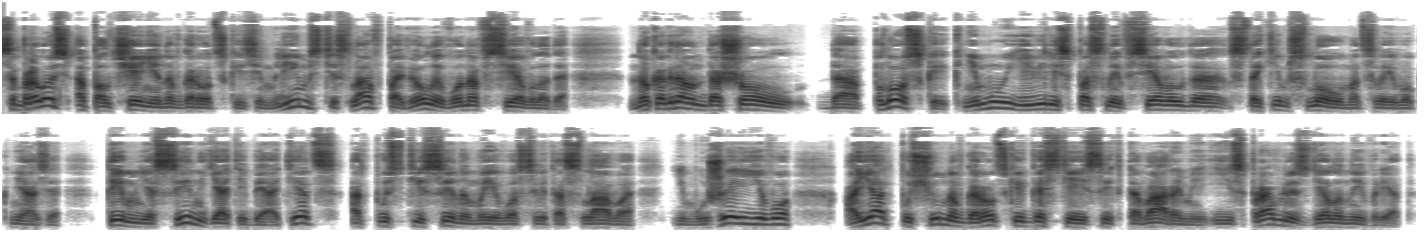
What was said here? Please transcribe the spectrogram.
Собралось ополчение новгородской земли, Мстислав повел его на Всеволода, но когда он дошел до Плоской, к нему явились послы Всеволода с таким словом от своего князя «Ты мне сын, я тебе отец, отпусти сына моего Святослава и мужей его, а я отпущу новгородских гостей с их товарами и исправлю сделанный вред».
